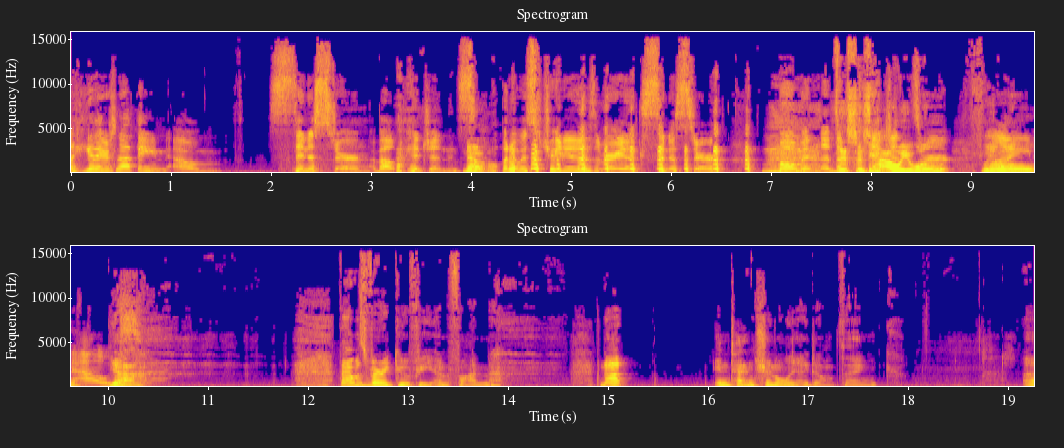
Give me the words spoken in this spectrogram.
Like, there's nothing um, sinister about pigeons. No. but it was treated as a very like sinister moment. That the this is how we will we will out. yeah that was very goofy and fun not intentionally i don't think um,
